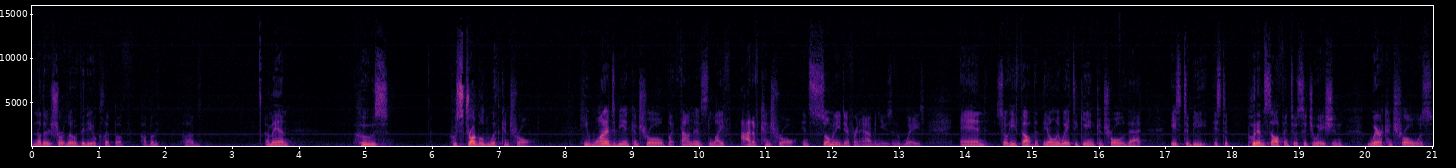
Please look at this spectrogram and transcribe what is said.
another short little video clip of, of a, uh, a man who's, who struggled with control. He wanted to be in control, but found his life out of control in so many different avenues and ways. And so he felt that the only way to gain control of that is to, be, is to put himself into a situation where control was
